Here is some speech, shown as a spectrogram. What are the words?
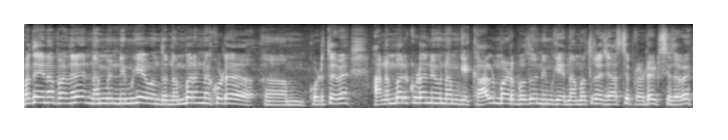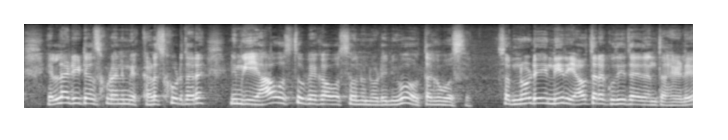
ಮತ್ತು ಏನಪ್ಪ ಅಂದರೆ ನಮ್ಮ, ನಿಮಗೆ ಒಂದು ನಂಬರನ್ನು ಕೂಡ ಕೊಡ್ತೇವೆ. ಆ ನಂಬರ್ ಕೂಡ ನೀವು ನಮಗೆ ಕಾಲ್ ಮಾಡ್ಬೋದು. ನಿಮಗೆ ನಮ್ಮ ಹತ್ರ ಜಾಸ್ತಿ ಪ್ರಾಡಕ್ಟ್ಸ್ ಇದ್ದಾವೆ ಎಲ್ಲ ಡೀಟೇಲ್ಸ್ ಕೂಡ ನಿಮಗೆ ಕಳಿಸ್ಕೊಡ್ತಾರೆ. ನಿಮಗೆ ಯಾವ ವಸ್ತು ಬೇಕು ಆ ವಸ್ತುವನ್ನು ನೋಡಿ ನೀವು ತಗೋಬೋದು ಸರ್ ಸರ್, ನೋಡಿ, ನೀರು ಯಾವ ಥರ ಕುದೀತಾ ಇದೆ ಅಂತ ಹೇಳಿ.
